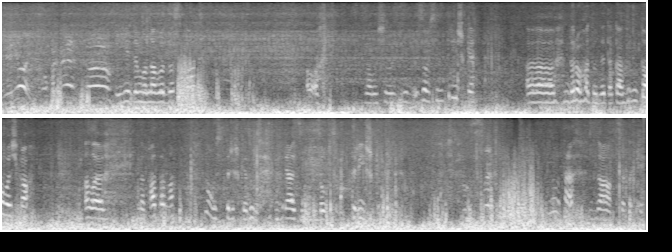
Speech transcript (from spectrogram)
Ой-ой-ой, обережно! Їдемо на водоспад. О, залишилось зі- зовсім трішки. Е, дорога туди така ґрунтовочка, але накатана. Ну ось трішки тут грязі зовсім трішки. Ну так, да, все-таки.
